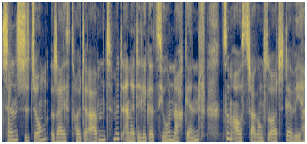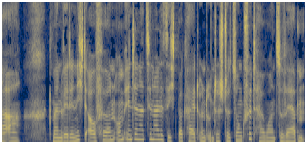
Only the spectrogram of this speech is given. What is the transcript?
Chen Shizhong reist heute Abend mit einer Delegation nach Genf zum Austragungsort der WHA. Man werde nicht aufhören, um internationale Sichtbarkeit und Unterstützung für Taiwan zu werben.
